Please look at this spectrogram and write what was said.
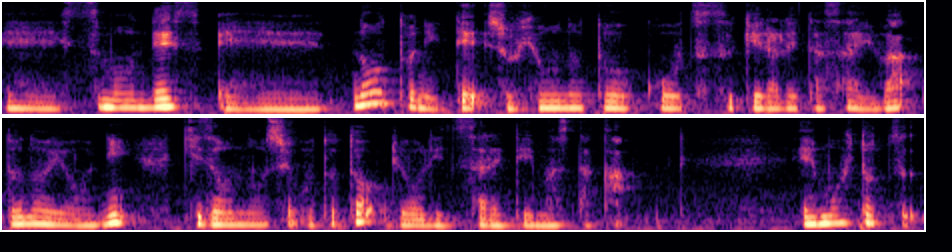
えー、質問です、えー、ノートにて書評の投稿を続けられた際はどのように既存のお仕事と両立されていましたか？えもう一つ、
